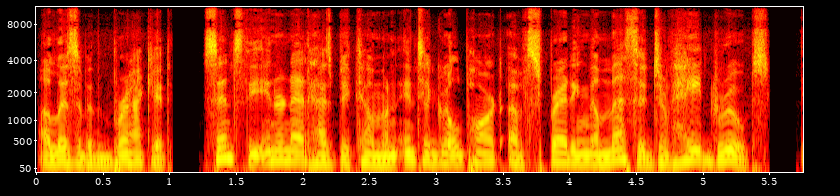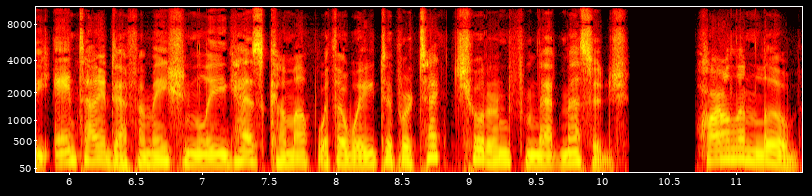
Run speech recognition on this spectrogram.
Elizabeth Brackett, since the Internet has become an integral part of spreading the message of hate groups, the Anti-Defamation League has come up with a way to protect children from that message. Harlan Loeb,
